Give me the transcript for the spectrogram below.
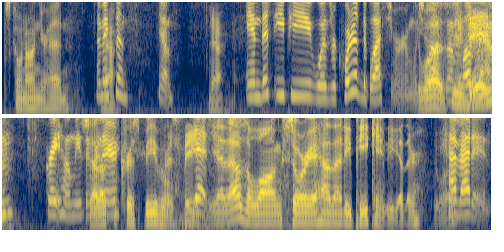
what's going on in your head. That makes Yeah. sense. Yeah. Yeah. And this EP was recorded at the Blasting Room, which It is was. awesome. Love Indeed. them. Great homies Shout over out to Chris Beeble. Chris Beats. Yes. Yeah, that was a long story of how that EP came together. It was. Have at it.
